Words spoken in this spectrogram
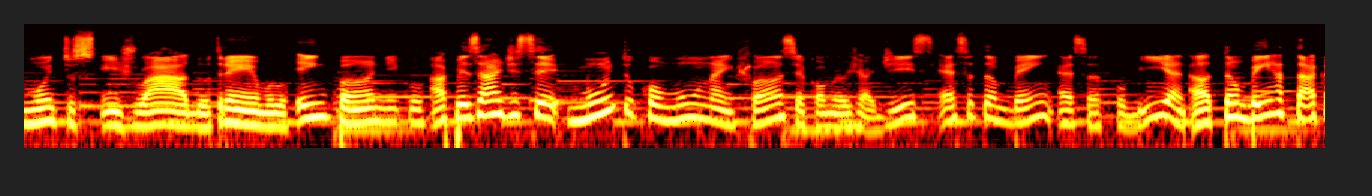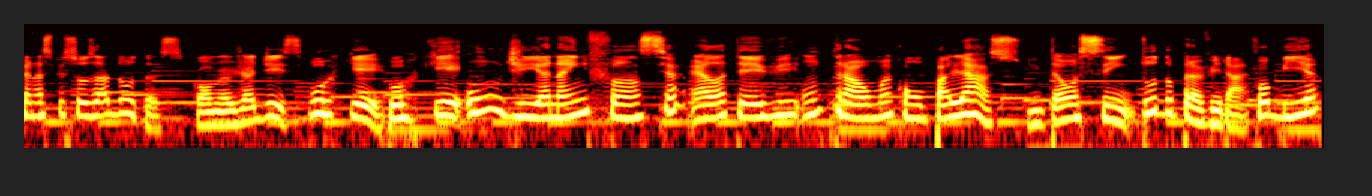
muitos enjoado, trêmulo, em pânico. Apesar de ser muito comum na infância, como eu já disse, essa também, essa fobia, ela também ataca nas pessoas adultas, como eu já disse. Por quê? Porque um dia na infância ela teve um trauma com o palhaço. Então, assim, tudo para virar fobia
